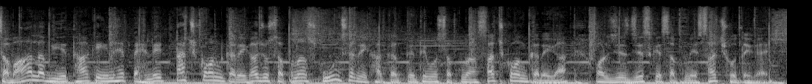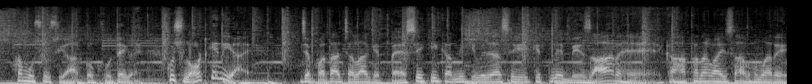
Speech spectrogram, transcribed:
सवाल अब ये था कि इन्हें पहले टच कौन करेगा? जो सपना स्कूल से देखा करते थे, वो सपना सच कौन करेगा? और जिस जिसके सपने सच होते गए, हम उस उस यार को खोते गए। कुछ लौट के भी आए। जब पता चला कि पैसे की कमी की वजह से ये कितने बेजार हैं, कहा था ना भाई साहब, हमारे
